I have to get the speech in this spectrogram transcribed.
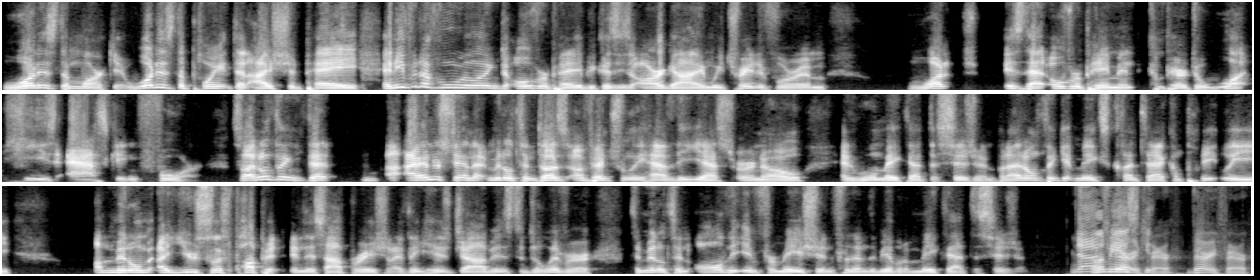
what is the market, what is the point that I should pay, and even if I'm willing to overpay because he's our guy and we traded for him, what is that overpayment compared to what he's asking for? So I don't think that I- understand that Middleton does eventually have the yes or no and will make that decision, but I don't think it makes Klentak completely a middle a useless puppet in this operation. I think his job is to deliver to Middleton all the information for them to be able to make that decision. No, Let me very ask you- fair. Very fair.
